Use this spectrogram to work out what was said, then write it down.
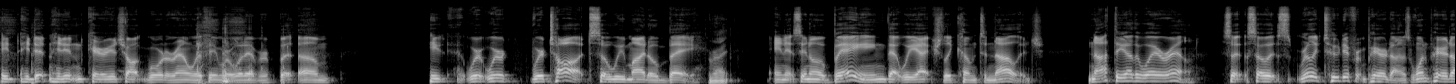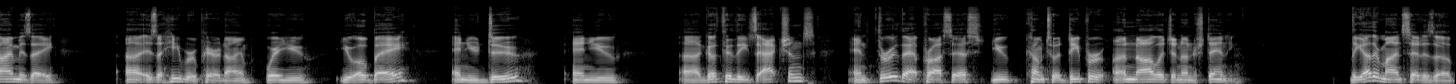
he he didn't. He didn't carry a chalkboard around with him or whatever. But um, he we're we're we're taught so we might obey, Right. and it's in obeying that we actually come to knowledge, not the other way around. So so it's really two different paradigms. One paradigm is a uh, is a Hebrew paradigm where you you obey and you do and you uh, go through these actions, and through that process you come to a deeper uh, knowledge and understanding. The other mindset is a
